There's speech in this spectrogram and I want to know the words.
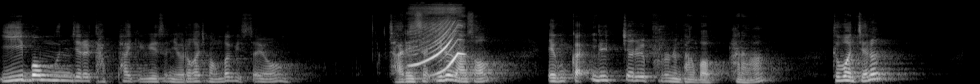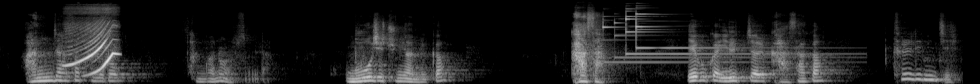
2번 문제를 답하기 위해서는 여러 가지 방법이 있어요. 자리에서 일어나서 애국가 1절을 부르는 방법 하나. 두 번째는 앉아서 불러도 상관은 없습니다. 무엇이 중요합니까? 가사. 애국가 1절 가사가 틀린지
